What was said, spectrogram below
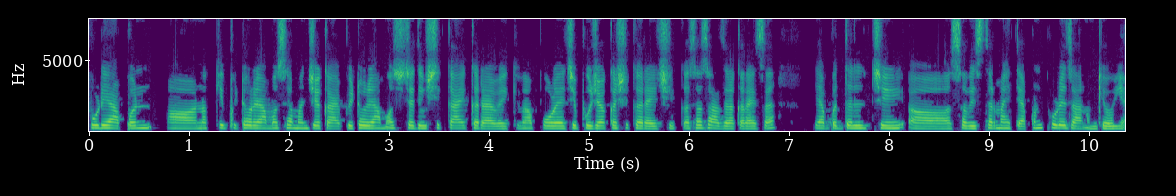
पुढे आपण नक्की पिठोरी अमावस्या म्हणजे काय? पिठोरी अमावस्येच्या दिवशी काय करावे? किंवा पोळ्याची पूजा कशी करायची? कसा साजरा करायचा? याबद्दलची सविस्तर माहिती आपण पुढे जाणून घेऊया.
